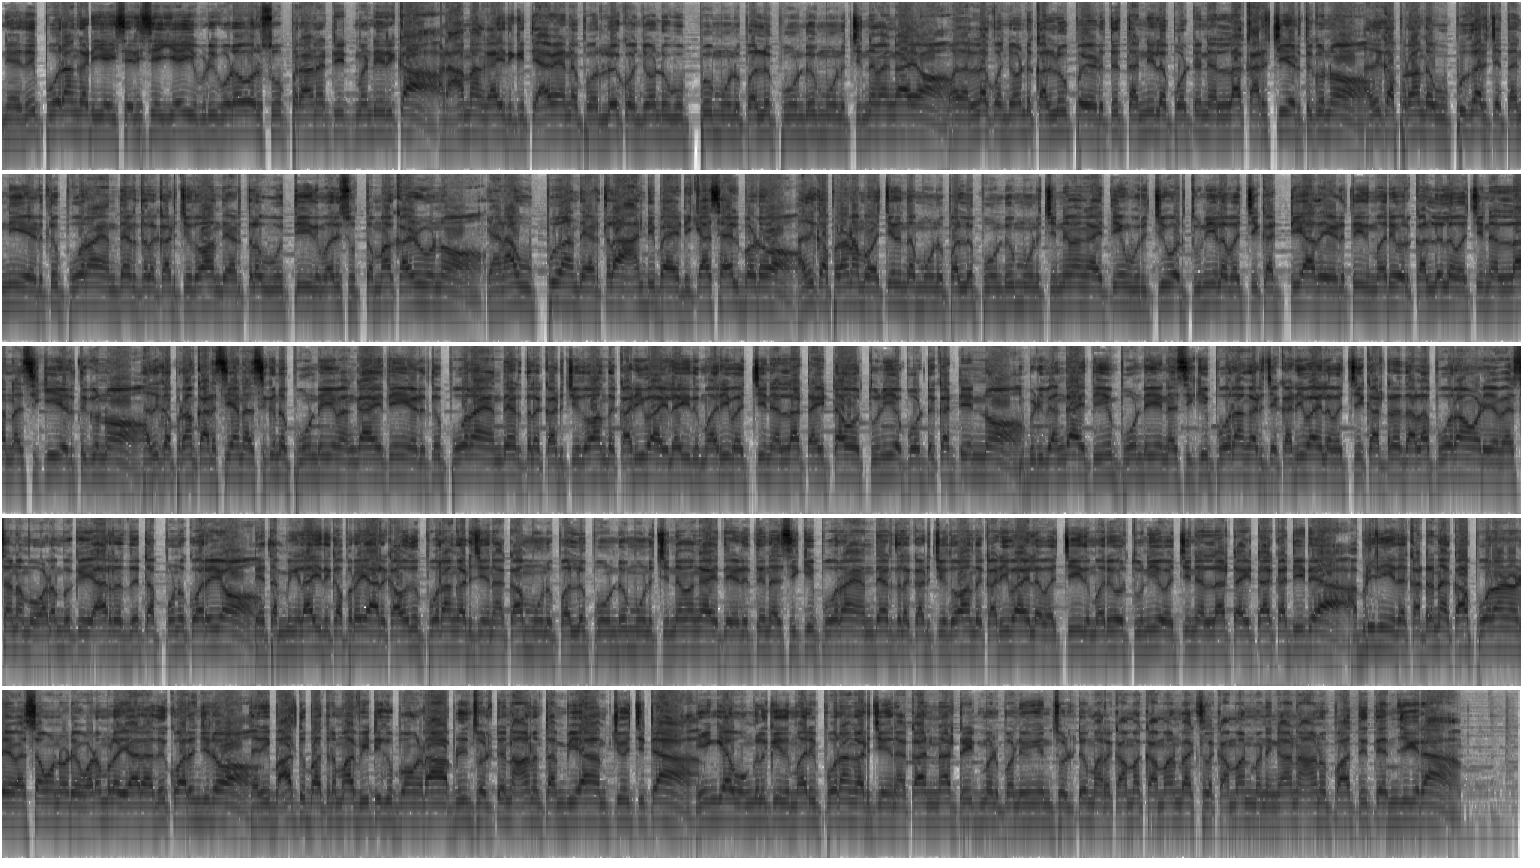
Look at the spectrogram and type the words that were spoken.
நேது பூராங்கடியை சரி செய்ய இப்படி கூட ஒரு சூப்பரான ட்ரீட்மெண்ட் இருக்கா? ஆமாங்க இதுக்கு தேவையான பொருள் கொஞ்சோண்டு உப்பு மூணு பல்லு பூண்டு மூணு சின்ன வெங்காயம். முதல்ல கொஞ்சோண்டு கல் உப்பை எடுத்து தண்ணியில போட்டு நல்லா கரைச்சி எடுத்துக்கணும். அதுக்கப்புறம் அந்த உப்பு கரைச்ச தண்ணியை எடுத்து பூரா எந்த இடத்துல கடிச்சதோ அந்த இடத்துல ஊத்தி இது மாதிரி சுத்தமா கழுவணும். ஏன்னா உப்பு அந்த இடத்துல ஆன்டிபயோட்டிக்கா செயல்படும். அதுக்கப்புறம் நம்ம வச்சிருந்த மூணு பல்லு பூண்டு மூணு சின்ன வெங்காயத்தையும் உரிச்சு ஒரு துணியில வச்சு கட்டி அதை எடுத்து இது மாதிரி ஒரு கல்லுல வச்சு நல்லா நசுக்கி எடுத்துக்கணும். அதுக்கப்புறம் கடைசியா நசுக்கின பூண்டையும் வெங்காயத்தையும் எடுத்து பூரா எந்த இடத்துல கடிச்சதோ அந்த கடிவாயில இது மாதிரி வச்சு நல்லா டைட்டா ஒரு துணியை போட்டு கட்டிடணும். இப்படி வெங்காயத்தையும் பூண்டையும் நசுக்கி பூரா கடிச்ச கடிவாயில வச்சு கட்டுறதால பூராவுடைய விஷம் நம்ம உடம்புக்கு ஏறுறது டப்புன்னு குறையும். ஏ தம்பிங்களா இதுக்கப்புறம் யாருக்காவது பூரா கடிச்சுனாக்கா மூணு பல்லு பூண்டு மூணு சின்ன வெங்காயத்தை எடுத்து நசுக்கி பூரா எந்த இடத்துல கடிச்சதோ அந்த கடிவாயில வச்சு இது மாதிரி ஒரு துணியை வச்சு நல்லா டைட்டா கட்டிட்டு. அப்படி நீ இதை கட்டினாக்கா பூரானுடைய விஷம் உன்னுடைய உடம்புல ஏறாது குறைஞ்சிடும். சரி பாத்து பத்திரமா வீட்டுக்கு போங்கடா அப்படின்னு சொல்லிட்டு நானும் தம்பியா அமுச்சு வச்சுட்டேன். நீங்க உங்களுக்கு இது மாதிரி பூராங்க அடிச்சீங்கனாக்கா என்ன ட்ரீட்மெண்ட் பண்ணுவீங்கன்னு சொல்லிட்டு மறக்காம கமெண்ட் பாக்ஸ்ல கமெண்ட் பண்ணுங்க. நானும் பார்த்து தெரிஞ்சுக்கிறேன்.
